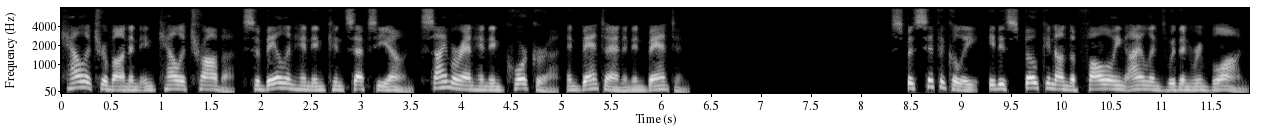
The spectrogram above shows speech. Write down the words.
Calatravanan in Calatrava, Sabalenhan in Concepcion, Simaranhan in Corcuera, and Bantayanan in Banton. Specifically, it is spoken on the following islands within Romblon.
